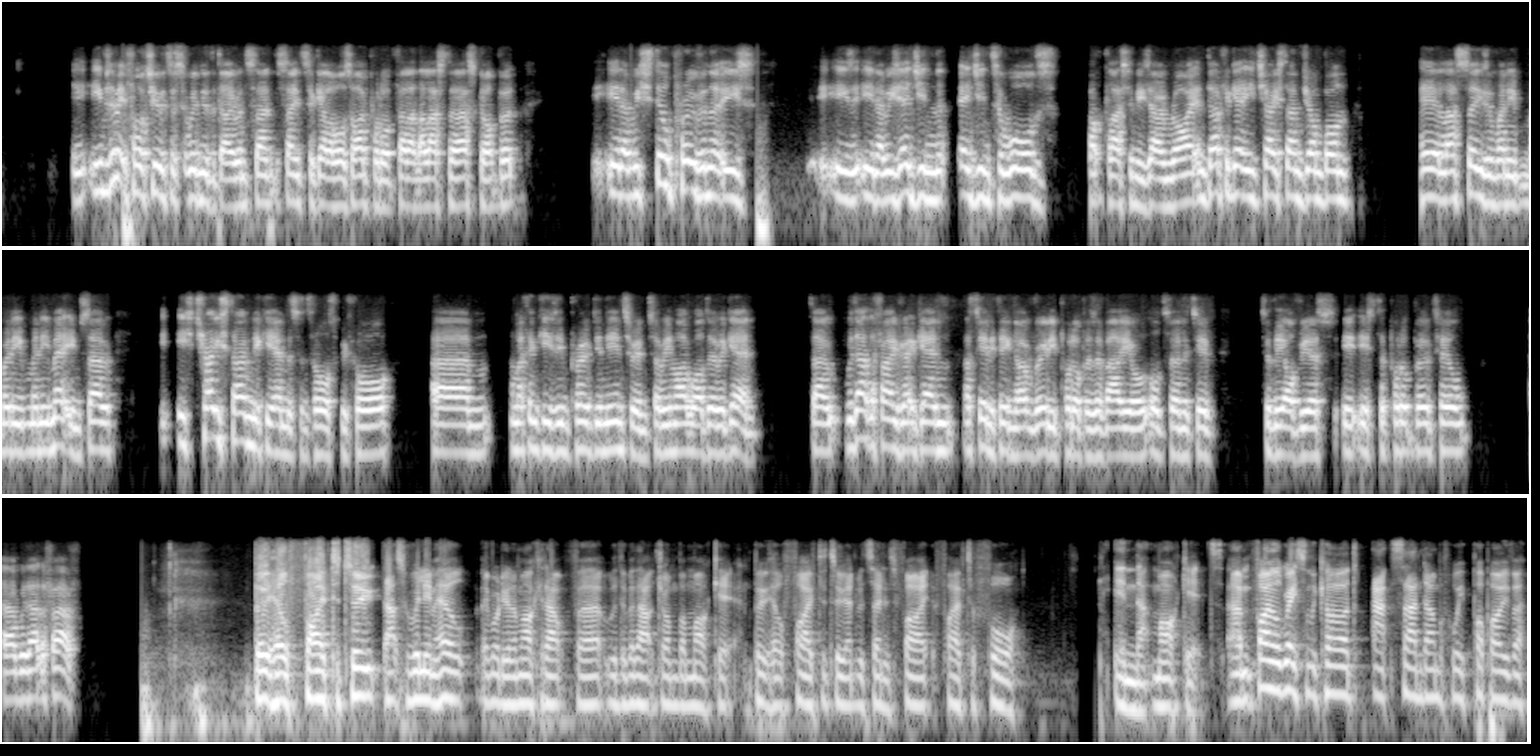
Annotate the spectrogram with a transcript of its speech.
he, he, was a bit fortuitous to win the other day when Saint, Saint horse I put up fell at the last of Ascot, but you know he's still proven that he's he's you know he's edging edging towards top class in his own right. And don't forget he chased down Jonbon here last season when he when he when he met him. So he's chased home Nicky Henderson's horse before, um, and I think he's improved in the interim. So he might well do again. So without the favourite again, that's the only thing I really put up as a value alternative to the obvious is, to put up Boot Hill uh, without the fav. Boot Hill five to two. That's William Hill. They've already got a market out for with without Jonbon market. And Boot Hill five to two. Edwardstone is five five to four in that market. Um, final race on the card at Sandown before we pop over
